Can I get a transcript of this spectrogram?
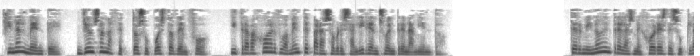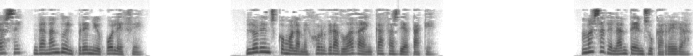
Finalmente, Johnson aceptó su puesto de enfo, y trabajó arduamente para sobresalir en su entrenamiento. Terminó entre las mejores de su clase, ganando el premio Paul F. Lawrence como la mejor graduada en cazas de ataque. Más adelante en su carrera,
